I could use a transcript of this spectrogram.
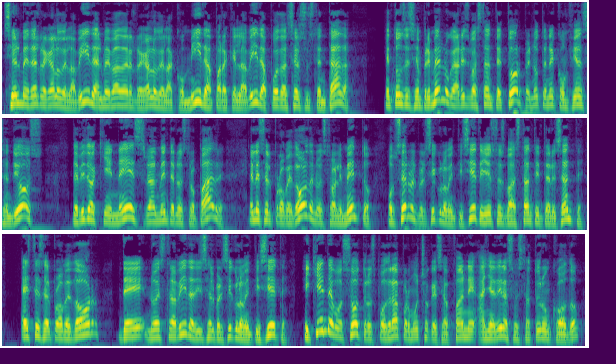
Si Él me da el regalo de la vida, Él me va a dar el regalo de la comida para que la vida pueda ser sustentada. Entonces, en primer lugar, es bastante torpe no tener confianza en Dios debido a quien es realmente nuestro Padre. Él es el proveedor de nuestro alimento. Observa el versículo 27 y esto es bastante interesante. Este es el proveedor de nuestra vida, dice el versículo 27. ¿Y quién de vosotros podrá, por mucho que se afane, añadir a su estatura un codo?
